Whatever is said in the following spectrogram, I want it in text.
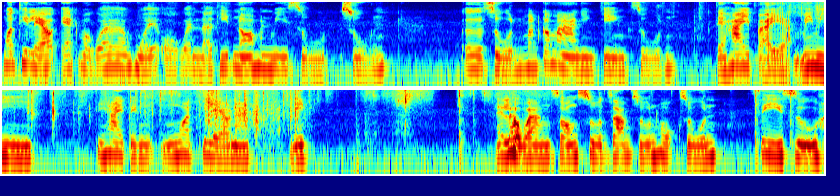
งวดที่แล้วแอดบอกว่าหวยออกวันอาทิตย์เนาะมันมีศูนย์ศูนย์เออศูนย์มันก็มาจริงๆศูนย์แต่ให้ไปอะ ไม่มีที่ให้เป็นงวดที่แล้วนะ นี่ ให้ระวังสองศูนย์สามศูนย์หกศูนย์สี่ศูนย์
